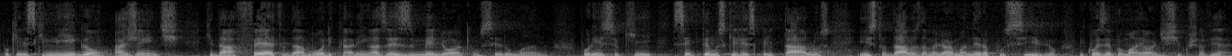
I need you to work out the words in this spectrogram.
porque eles que ligam a gente, que dá afeto, dá amor e carinho, às vezes melhor que um ser humano. Por isso que sempre temos que respeitá-los e estudá-los da melhor maneira possível, e com o exemplo maior de Chico Xavier.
